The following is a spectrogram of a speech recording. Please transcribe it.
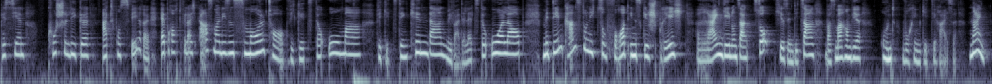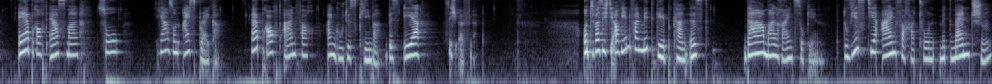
bisschen kuschelige Atmosphäre. Er braucht vielleicht erstmal diesen Smalltalk. Wie geht's der Oma? Wie geht's den Kindern? Wie war der letzte Urlaub? Mit dem kannst du nicht sofort ins Gespräch reingehen und sagen, so, hier sind die Zahlen, was machen wir und wohin geht die Reise? Nein, er braucht erstmal so, ja, so ein Icebreaker. Er braucht einfach ein gutes Klima, bis er sich öffnet. Und was ich dir auf jeden Fall mitgeben kann, ist, da mal reinzugehen. Du wirst dir einfacher tun mit Menschen,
